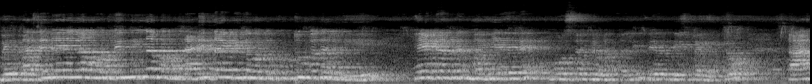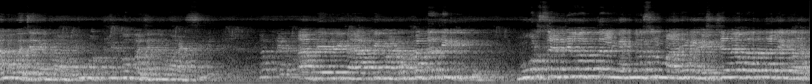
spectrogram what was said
ಬೆ- ಭಜನೆ ಎಲ್ಲ ಮೊದಲಿಂದ ನಡೀತಾ ಇದ್ದ ಒಂದು ಕುಟುಂಬದಲ್ಲಿ ಹೇಗಂದ್ರೆ ಮಹಿಳೆಯರೇ ಮೂರು ಸಂಜೆ ಹೊತ್ತಲ್ಲಿ ದೇವರ ದೀಪ ಇಟ್ಟು ತಾನು ಭಜನೆ ಮಾಡಿ ಮಕ್ಕಳಿಗೂ ಭಜನೆ ಮಾಡಿಸಿ ಮತ್ತೆ ಆ ದೇವರಿಗೆ ಆರತಿ ಮಾಡೋ ಪದ್ಧತಿ ಇತ್ತು ಮೂರು ಸಂಜೆ ಹೊತ್ತಲ್ಲಿ ಹೆಂಗಸರು ಮನೆಗೆ ಎಷ್ಟು ಜನ ಬರ್ತಾರೆ ಇವಾಗ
